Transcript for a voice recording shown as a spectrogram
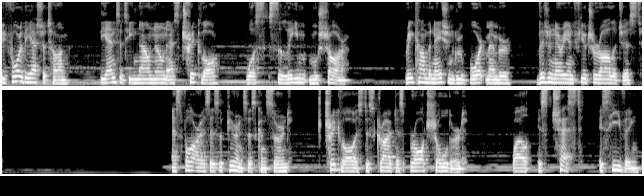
Before the Eschaton, The entity now known as Triglaw was Salim Mushar, Recombination Group board member, visionary and futurologist. As far as his appearance is concerned, Triglaw is described as broad shouldered, while his chest is heaving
